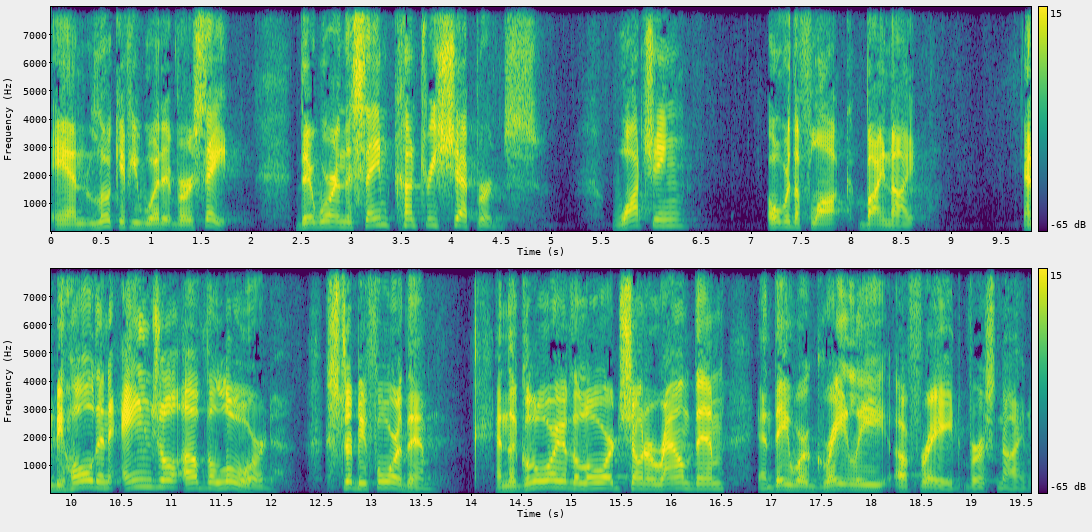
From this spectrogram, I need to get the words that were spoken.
and look, if you would, at verse 8. There were in the same country shepherds watching over the flock by night. And behold, an angel of the Lord stood before them, and the glory of the Lord shone around them, and they were greatly afraid. Verse 9.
